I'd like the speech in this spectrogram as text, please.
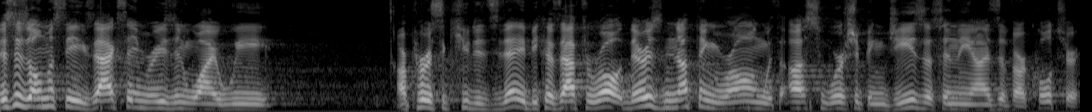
This is almost the exact same reason why we are persecuted today, because after all, there is nothing wrong with us worshiping Jesus in the eyes of our culture,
